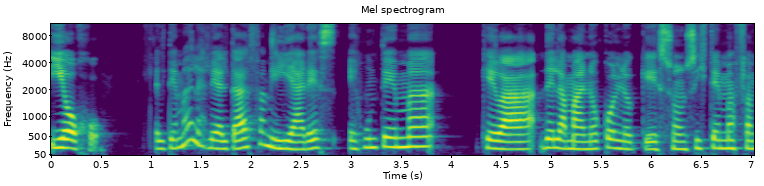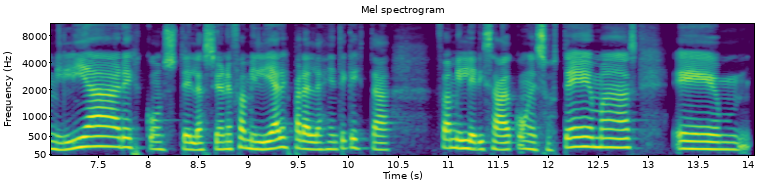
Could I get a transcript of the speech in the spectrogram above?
Y ojo, el tema de las lealtades familiares es un tema que va de la mano con lo que son sistemas familiares, constelaciones familiares para la gente que está familiarizada con esos temas, em,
